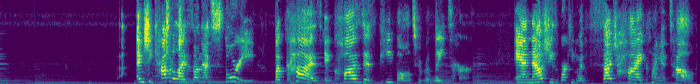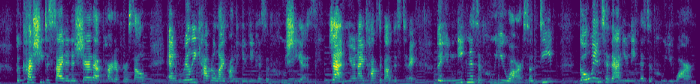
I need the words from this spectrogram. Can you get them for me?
And she capitalizes on that story because it causes people to relate to her. And now she's working with such high clientele because she decided to share that part of herself and really capitalize on the uniqueness of who she is. Jen, you and I talked about this today the uniqueness of who you are. So, deep, go into that uniqueness of who you are.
